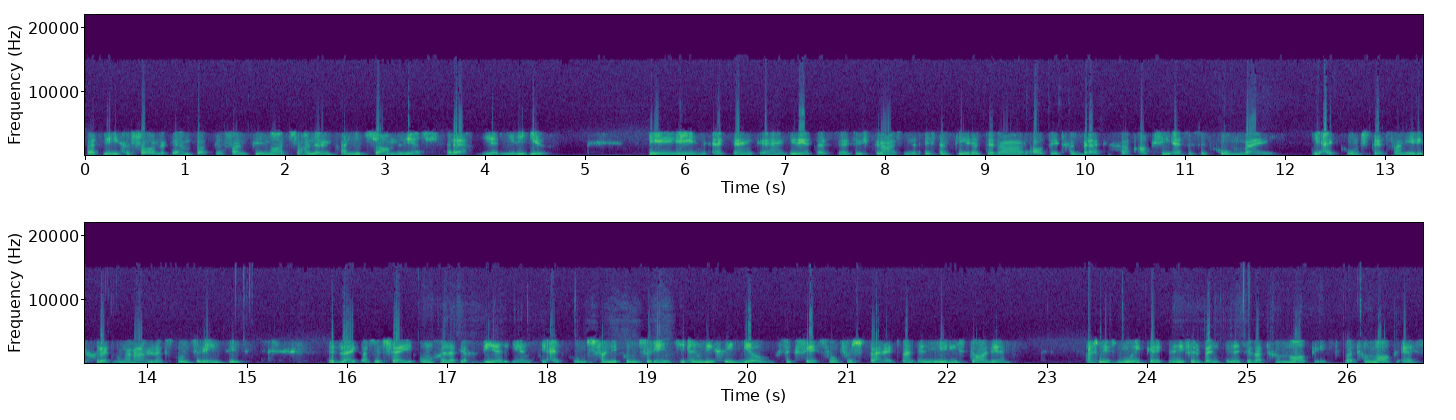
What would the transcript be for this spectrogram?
wat met die gevaarlike impakte van klimaatsverandering kan met saamleef reg deur hierdie eeu. En ek dink eh uh, Greta se frustrasie is natuurlik dat daar altyd gebrekkige aksie is as dit kom by die uitkomste van hierdie groot onderhandelingskonferensies. Dit lyk asof sy ongelukkig weer eens die uitkoms van die konferensie in die geheel suksesvol voorspel het, want in hierdie stadium as mens mooi kyk na die verbintenisse wat gemaak het, wat gemaak is,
